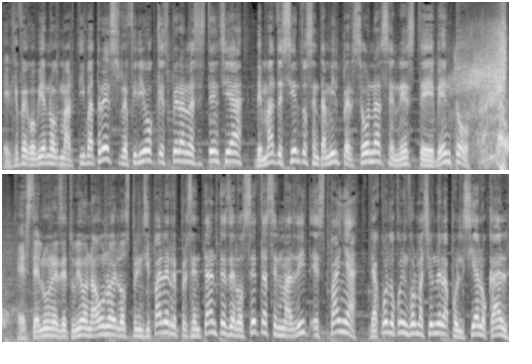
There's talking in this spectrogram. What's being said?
El jefe de gobierno Martí Batres refirió que esperan la asistencia de más de 160 mil personas en este evento. Este lunes detuvieron a uno de los principales representantes de los Zetas en Madrid, España. De acuerdo con información de la policía local,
